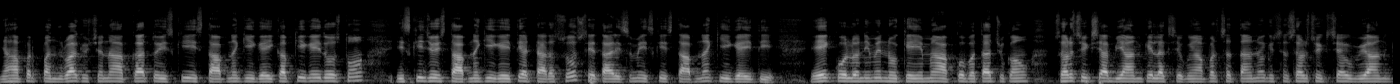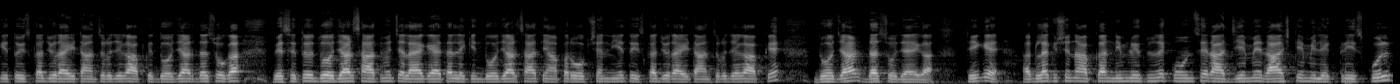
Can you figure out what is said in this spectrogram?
यहाँ पर पंद्रवा क्वेश्चन है आपका तो इसकी स्थापना की गई, कब की गई दोस्तों? इसकी जो स्थापना की गई थी अठारह में इसकी स्थापना की गई थी। एक कॉलोनी में नौके मैं आपको बता चुका हूँ। सर्व शिक्षा अभियान के लक्ष्य को यहाँ पर सत्तानवे क्वेश्चन सर्व शिक्षा अभियान की तो इसका जो राइट आंसर हो जाएगा, आपके 2010 होगा। वैसे तो 2007 में चलाया गया था, लेकिन 2007 यहाँ पर ऑप्शन नहीं है तो इसका जो राइट आंसर हो जाएगा आपके 2010 हो जाएगा। ठीक है? अगला क्वेश्चन आपका, निम्नलिखित में से कौन से राज्य में राष्ट्रीय मिलिट्री स्कूल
